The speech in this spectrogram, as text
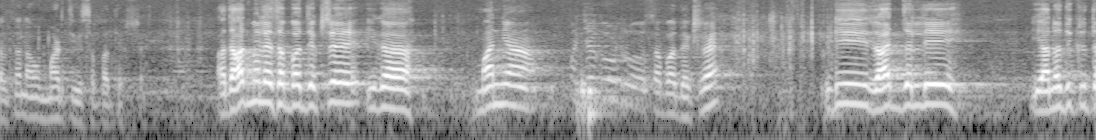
ಕೆಲಸ ನಾವು ಮಾಡ್ತೀವಿ ಸಭಾಧ್ಯಕ್ಷರೇ. ಅದಾದಮೇಲೆ ಸಭಾಧ್ಯಕ್ಷರೇ, ಈಗ ಮಾನ್ಯ ಮಂಜೇಗೌಡರು ಸಭಾಧ್ಯಕ್ಷರೇ ಇಡೀ ರಾಜ್ಯದಲ್ಲಿ ಈ ಅನಧಿಕೃತ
